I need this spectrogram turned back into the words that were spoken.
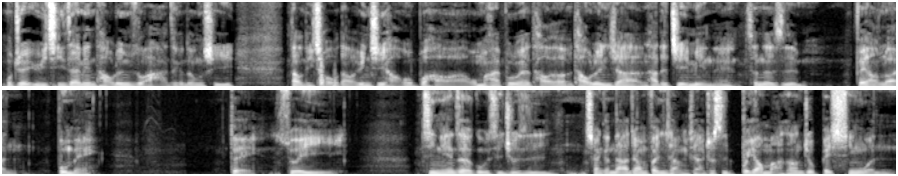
我觉得，与其在那边讨论说啊，这个东西到底抽到运气好或不好啊，我们还不如来讨讨论一下它的界面呢，真的是非常乱不美。对，所以今天这个故事就是想跟大家这样分享一下，就是不要马上就被新闻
